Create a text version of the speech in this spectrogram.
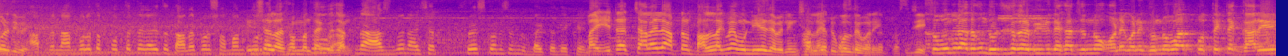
করে দিবে। আপনার নাম বলে তো প্রত্যেকটা গাড়িতে পর সম্মান সম্মান থাকবে, আপনি আসবেন আইসা ফ্রেশ কন্ডিশন বাইকটা দেখে ভাই এটা চালাইলে আপনার ভালো লাগবে এবং নিয়ে যাবেন ইনশাল্লাহ একটু বলতে পারি। 100% জি। তো বন্ধুরা এতক্ষণ ধৈর্য সহকারে ভিডিও দেখার জন্য অনেক অনেক ধন্যবাদ। প্রত্যেকটা গাড়ির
